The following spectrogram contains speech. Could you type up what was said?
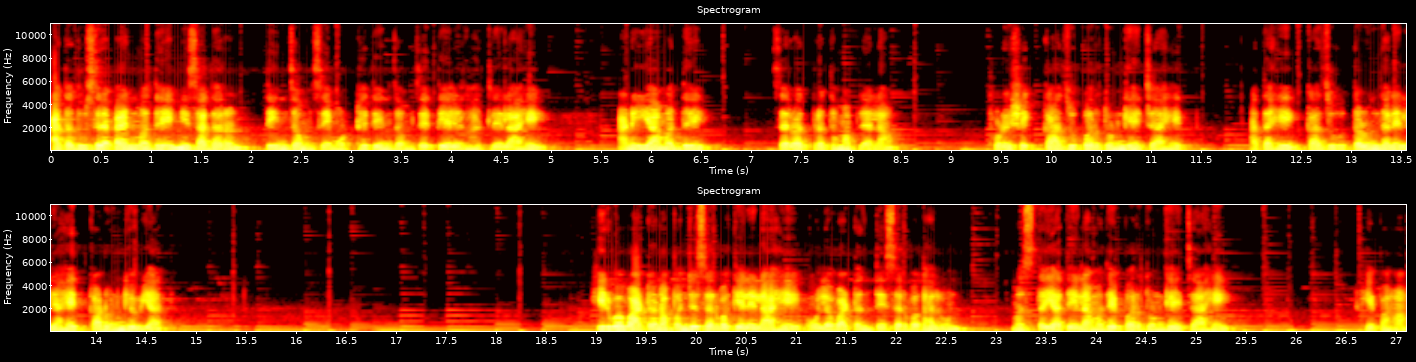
आता दुसऱ्या पॅनमध्ये मी साधारण तीन चमचे मोठे तीन चमचे तेल घातलेलं आहे. आणि यामध्ये सर्वात प्रथम आपल्याला थोडेसे काजू परतून घ्यायचे आहेत. आता हे काजू तळून झालेले आहेत काढून घेऊयात. हिरवं वाटण आपण जे सर्व केलेलं आहे ओलं वाटण ते सर्व घालून मस्त या तेलामध्ये परतून घ्यायचं आहे. हे पहा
